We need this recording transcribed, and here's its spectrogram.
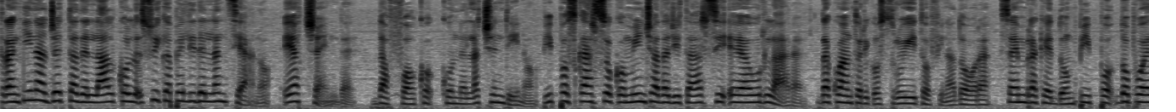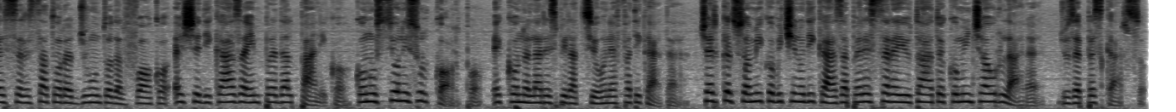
Tranchina getta dell'alcol sui capelli dell'anziano e accende dà fuoco con l'accendino. Pippo Scarso comincia ad agitarsi e a urlare. Da quanto ricostruito fino ad ora, sembra che Don Pippo, dopo essere stato raggiunto dal fuoco, esce di casa in preda al panico, con ustioni sul corpo e con la respirazione affaticata. Cerca il suo amico vicino di casa per essere aiutato e comincia a urlare. Giuseppe Scarso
